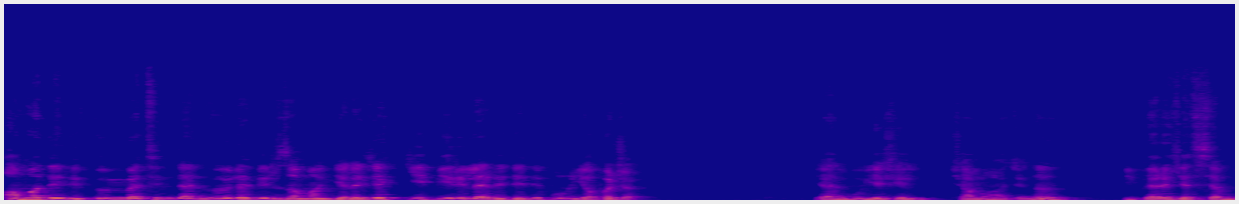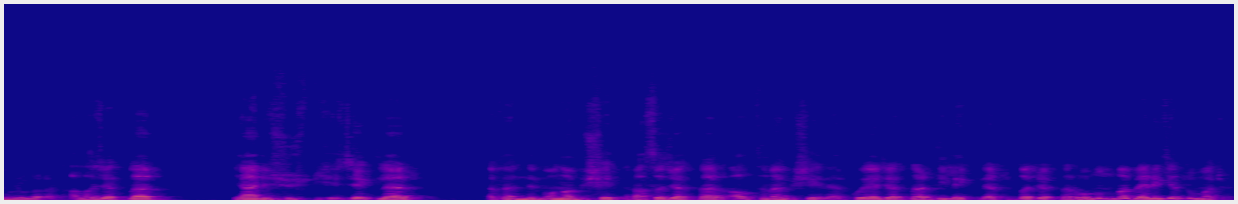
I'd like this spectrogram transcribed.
Ama dedi ümmetinden öyle bir zaman gelecek ki birileri dedi bunu yapacak. Yani bu yeşil çam ağacını bir bereket sembolü olarak alacaklar. Yani süsleyecekler. Efendim ona bir şeyler asacaklar. Altına bir şeyler koyacaklar. Dilekler tutacaklar. Onun da bereket umacak.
